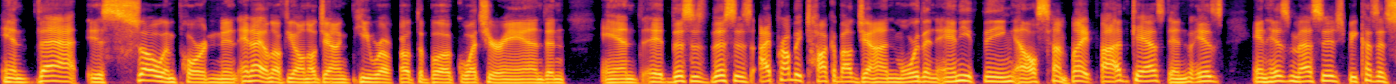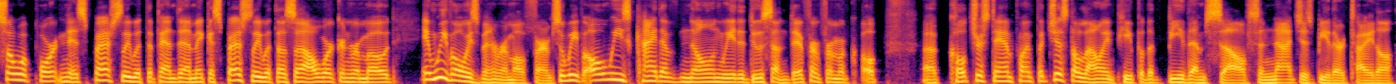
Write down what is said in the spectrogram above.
And that is so important. And, and I don't know if you all know John, he wrote, wrote the book, What's Your And? And and it, this is this is I probably talk about John more than anything else on my podcast and his in his message because it's so important, especially with the pandemic, especially with us all working remote. And we've always been a remote firm. So we've always kind of known we had to do something different from a, a culture standpoint, but just allowing people to be themselves and not just be their title.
